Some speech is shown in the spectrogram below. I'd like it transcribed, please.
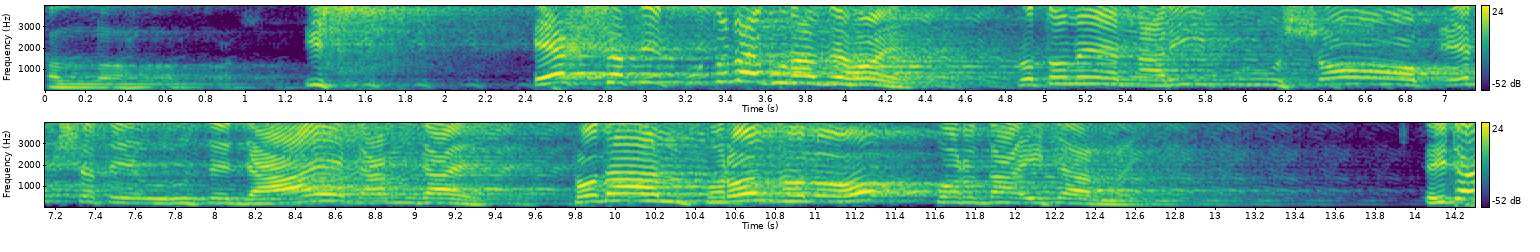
আল্লাহ। ইস! একসাথে কতটা গুণা যে হয়? প্রথমে নারী পুরুষ সব একসাথে উরুসে যায়, গান গায়। প্রধান ফরজ হলো পর্দা, এটা আর নাই। এইটা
